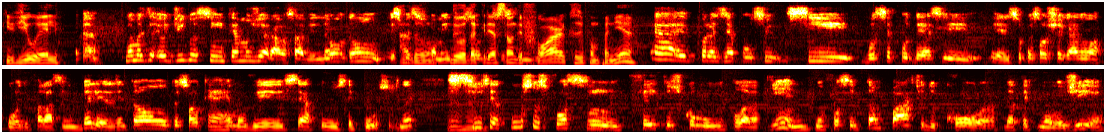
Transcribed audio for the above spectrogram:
que viu ele. É. Não, mas eu digo assim, em termos geral, sabe? Não, não especificamente. Ah, do, do da criação de forks e companhia? É, por exemplo, se, se você pudesse. Eh, se o pessoal chegar num acordo e falar assim, beleza, então o pessoal quer remover certos recursos, né? Uhum. Se os recursos fossem feitos como um plugin, não fossem tão parte do core da tecnologia,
